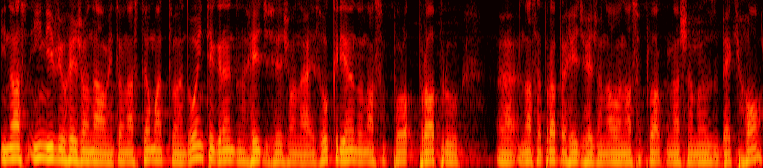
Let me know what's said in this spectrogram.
e nós, em nível regional, então, nós estamos atuando ou integrando redes regionais ou criando nosso próprio, uh, nossa própria rede regional, o nosso próprio, nós chamamos de backhaul,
